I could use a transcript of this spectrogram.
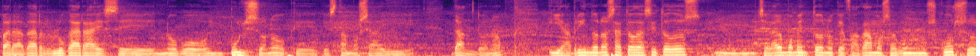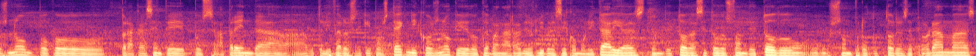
para dar lugar a ese novo impulso ¿no? que, que estamos aí dando ¿no? e abrindonos a todas e todos mm, chegar o momento no que fagamos algúns cursos ¿no? un pouco para que a xente pues, aprenda a utilizar os equipos técnicos ¿no? que do que van a radios libres e comunitarias donde todas e todos fan de todo son productores de programas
